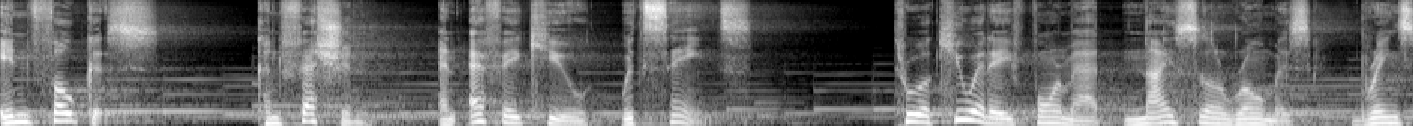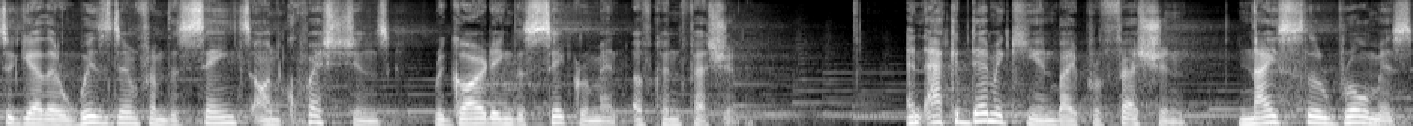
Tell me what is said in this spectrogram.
In Focus Confession and FAQ with Saints. Through a Q&A format, Nicel Romus brings together wisdom from the saints on questions regarding the sacrament of confession. An academician by profession, Nicel Romus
